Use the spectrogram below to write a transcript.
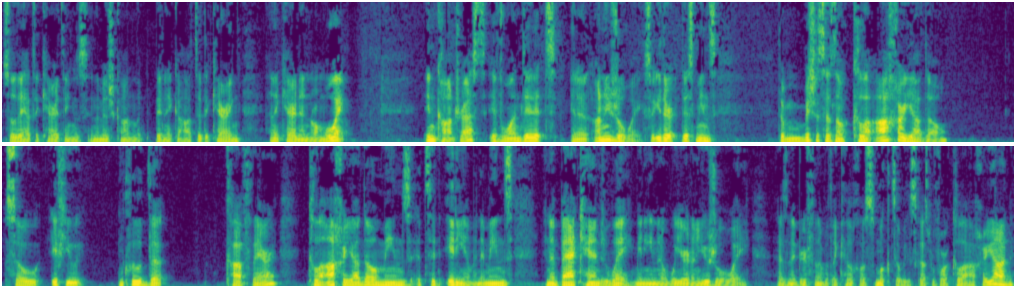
so they had to carry things in the Mishkan like Bnei Kahat did the carrying, and they carried it in a normal way. In contrast, if one did it in an unusual way, so either this means the Mishnah says now kala'achar yado. So if you include the kaf there, kala'achar yado means it's an idiom and it means in a backhanded way, meaning in a weird, unusual way. As maybe you're familiar with like Hilchos Muktzah we discussed before, kala'achar yad,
